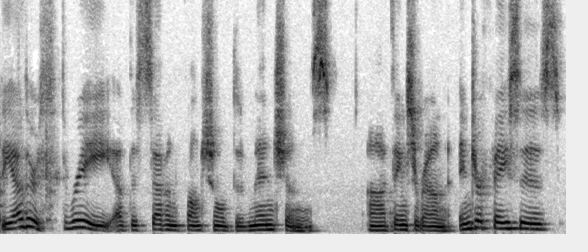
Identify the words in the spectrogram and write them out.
The other three of the seven functional dimensions, uh, things around interfaces,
